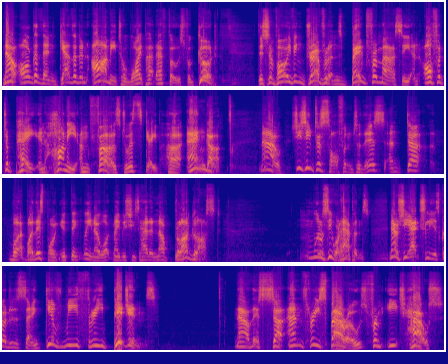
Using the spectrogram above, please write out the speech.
Now Olga then gathered an army to wipe out her foes for good. The surviving Drevlins begged for mercy and offered to pay in honey and furs to escape her anger. Now, she seemed to soften to this, and, uh, well, by this point you'd think, well, you know what, maybe she's had enough bloodlust we'll see what happens. Now, she actually is quoted as saying, Give me three pigeons. Now, this, uh, and three sparrows from each house.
